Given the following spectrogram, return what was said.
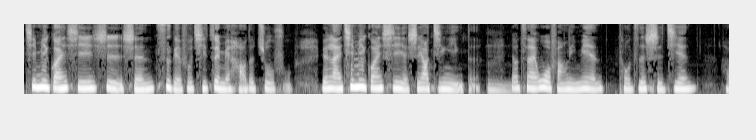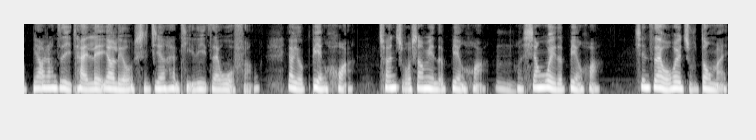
亲密关系是神赐给夫妻最美好的祝福。原来亲密关系也是要经营的，嗯，要在卧房里面。投资时间，啊，不要让自己太累，要留时间和体力在卧房，要有变化，穿着上面的变化，嗯，香味的变化。现在我会主动买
